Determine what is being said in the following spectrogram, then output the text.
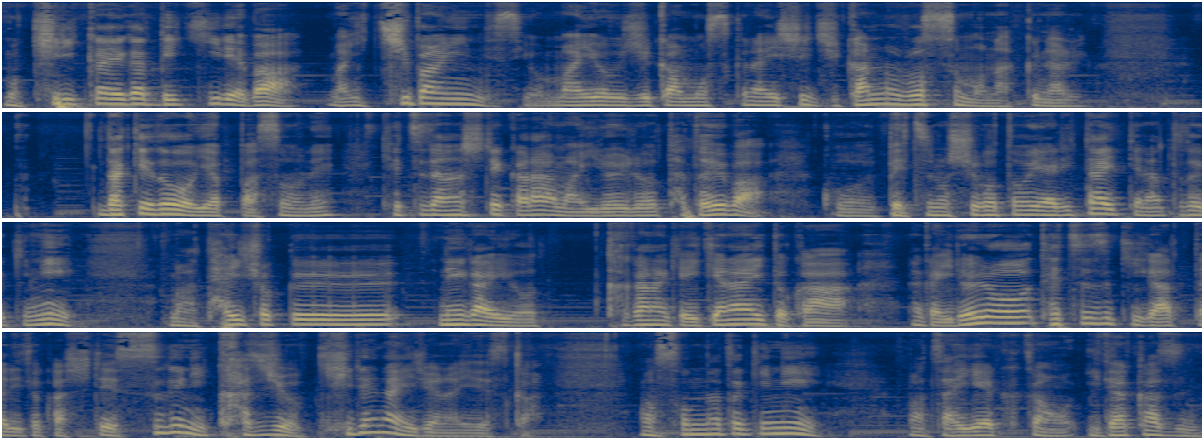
もう切り替えができれば、まあ、一番いいんですよ迷う時間も少ないし時間のロスもなくなるだけどやっぱそうね決断してからいろいろ例えばこう別の仕事をやりたいってなった時に、まあ、退職願いを書かなきゃいけないとか何かいろいろ手続きがあったりとかしてすぐに舵を切れないじゃないですか。まあ、そんな時に、まあ、罪悪感を抱かずに、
